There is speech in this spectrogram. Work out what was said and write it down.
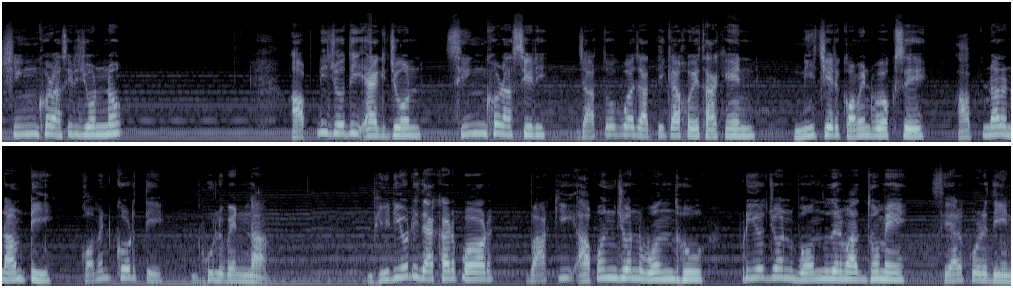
সিংহ রাশির জন্য? আপনি যদি একজন সিংহ রাশির জাতক বা জাতিকা হয়ে থাকেন, নিচের কমেন্ট বক্সে আপনার নামটি কমেন্ট করতে ভুলবেন না। ভিডিওটি দেখার পর বাকি আপনজন বন্ধু, প্রিয়জন বন্ধুদের মাধ্যমে শেয়ার করে দিন।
